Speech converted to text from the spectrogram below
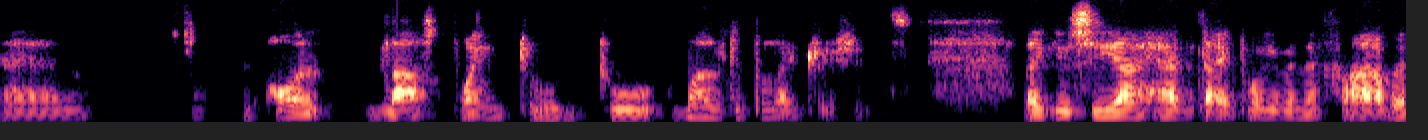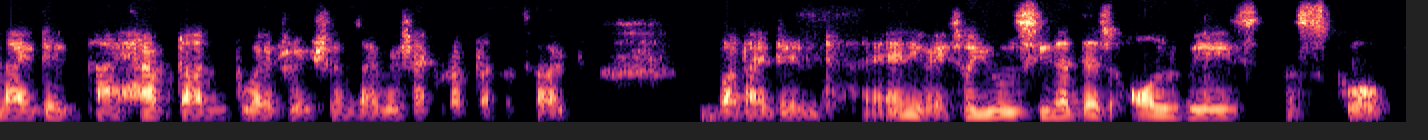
And all last point to to multiple iterations. Like you see i had a typo. Even if I, when i did i have done two iterations. I wish i could have done the third but I didn't. Anyway, so you will see that there's always a scope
